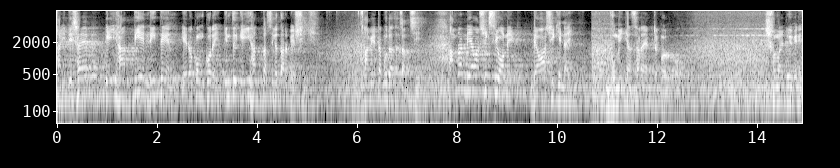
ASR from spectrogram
সাইদি সাহেব, এই হাত দিয়ে নিতেন এরকম করে, কিন্তু এই হাতটা ছিল তার বেশি। আমি এটা বোঝাতে চাচ্ছি। আমরা নেওয়া শিখছি অনেক, দেওয়া শিখি নাই। ভূমিকা ছাড়া একটা গল্প। সময় দুই মিনিট।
